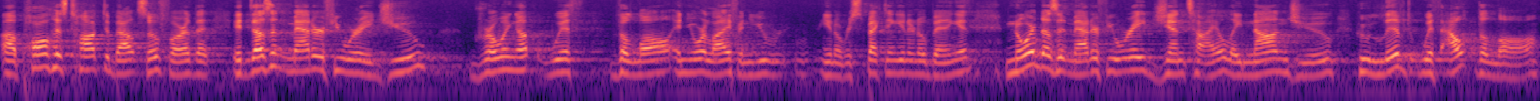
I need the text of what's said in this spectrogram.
uh, Paul has talked about so far that it doesn't matter if you were a Jew growing up with the law in your life and you, you know, respecting it and obeying it, nor does it matter if you were a Gentile, a non Jew who lived without the law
